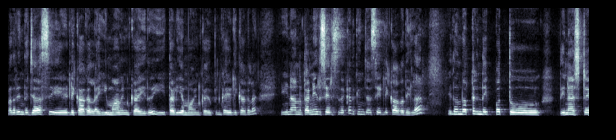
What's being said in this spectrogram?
ಅದರಿಂದ ಜಾಸ್ತಿ ಇಡಲಿಕ್ಕಾಗಲ್ಲ. ಈ ಮಾವಿನಕಾಯಿ ಇದು, ಈ ತಳಿಯ ಮಾವಿನಕಾಯಿ ಉಪ್ಪಿನಕಾಯಿ ಇಡಲಿಕ್ಕಾಗಲ್ಲ. ಈ ನಾನು ತಣ್ಣೀರು ಸೇರಿಸಿದಕ್ಕೆ ಅದಕ್ಕಿಂತ ಜಾಸ್ತಿ ಇಡಲಿಕ್ಕಾಗೋದಿಲ್ಲ. ಇದೊಂದು ಹತ್ತರಿಂದ ಇಪ್ಪತ್ತು ದಿನ ಅಷ್ಟೇ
